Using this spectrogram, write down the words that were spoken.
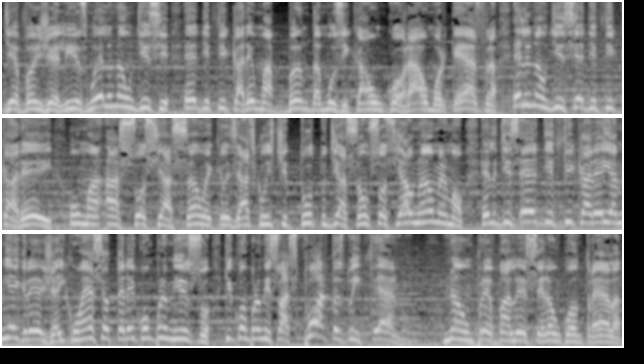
de evangelismo, ele não disse edificarei uma banda musical, um coral, uma orquestra, ele não disse edificarei uma associação eclesiástica, um instituto de ação social, não, meu irmão. Ele disse edificarei a minha igreja e com essa eu terei compromisso. Que compromisso? As portas portas do inferno não prevalecerão contra ela.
